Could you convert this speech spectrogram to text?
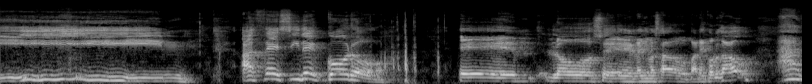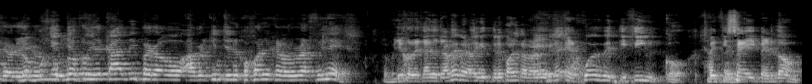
Y a Ceci de coro. Eh, los eh, el año pasado paré colgado. Ah, los, Los los muñecos de- Cádiz, pero a ver quién tiene cojones que los alfiles. Los muñecos de calle otra vez, pero hay que tener con el Eso. el jueves 25. San 26, perdón.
